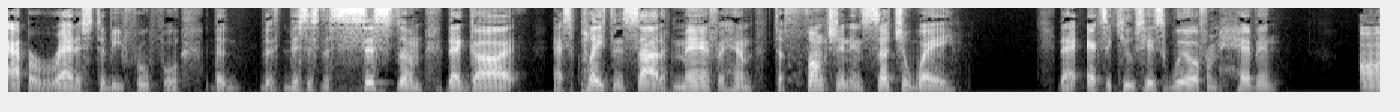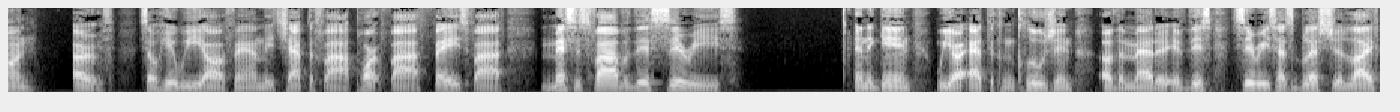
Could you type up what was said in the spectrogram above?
apparatus to be fruitful. The, the, this is the system that God has placed inside of man for him to function in such a way that executes his will from heaven on earth. So here we are, family, chapter 5, part 5, phase 5, message 5 of this series. And again, we are at the conclusion of the matter. If this series has blessed your life,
